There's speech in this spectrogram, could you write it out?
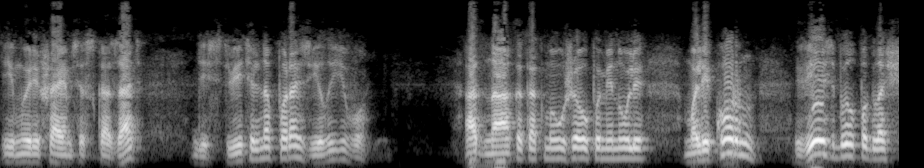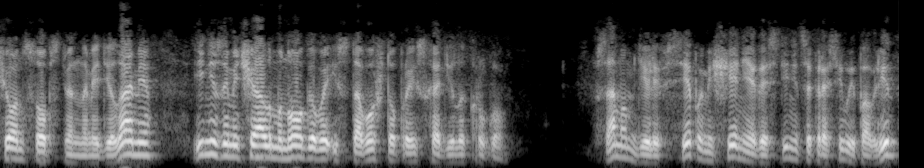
и мы решаемся сказать, действительно поразило его. Однако, как мы уже упомянули, Маликорн весь был поглощен собственными делами и не замечал многого из того, что происходило кругом. В самом деле все помещения гостиницы «Красивый павлин»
